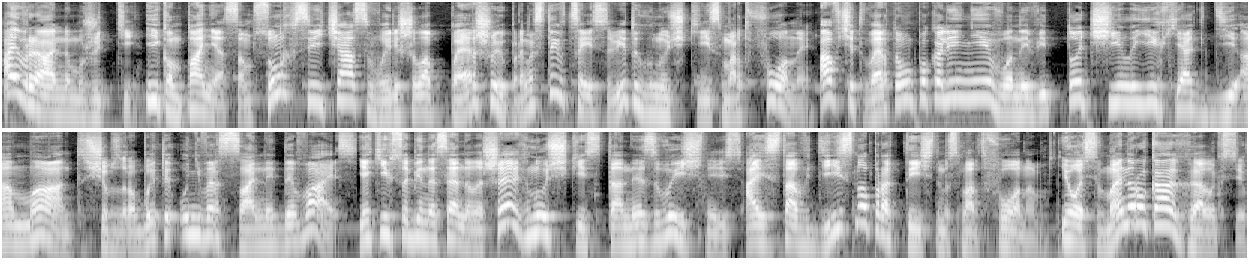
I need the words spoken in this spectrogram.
а й в реальному житті. І компанія Samsung в свій час вирішила першою принести в цей світ гнучкі смартфони. А в четвертому поколінні вони відточили їх як діамант, щоб зробити універсальний девайс, який в собі несе не лише гнучкість та незвичність, а й став дійсно практичним смартфоном. І ось в мене руках Galaxy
